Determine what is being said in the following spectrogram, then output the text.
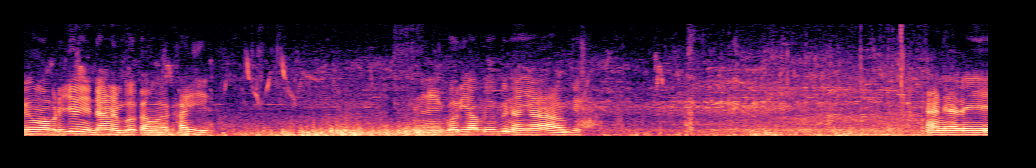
બે આપણે જોઈએ દાણા બોકામાં ખાઈએ. ગોરી આપણી ઊભી ને અહીંયા આ ઊભી. આને હવે એ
